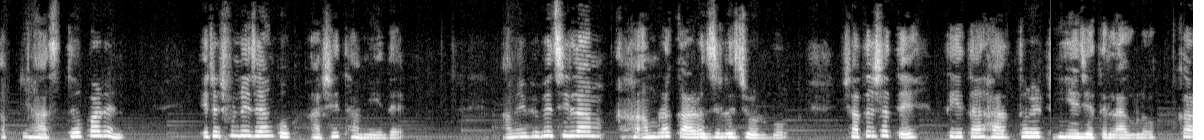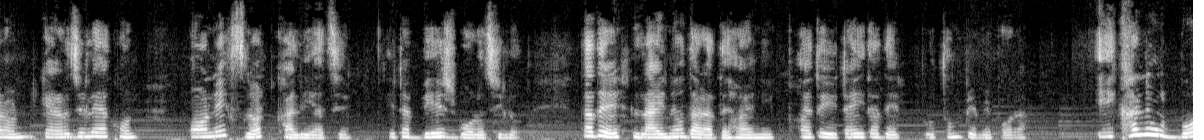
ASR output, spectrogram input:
আপনি হাসতেও পারেন? এটা শুনে জাঙ্কুক হাসি থামিয়ে দেয়। আমি ভেবেছিলাম আমরা ক্যারোজেলে চড়বো। সাথে সাথে তে তার হাত ধরে নিয়ে যেতে লাগল, কারণ ক্যারোজেলে এখন অনেক স্লট খালি আছে। এটা বেশ বড় ছিল। তাদের লাইনেও দাঁড়াতে হয়নি। হয়তো এটাই তাদের প্রথম প্রেমে পড়া। এখানে উঠবো?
